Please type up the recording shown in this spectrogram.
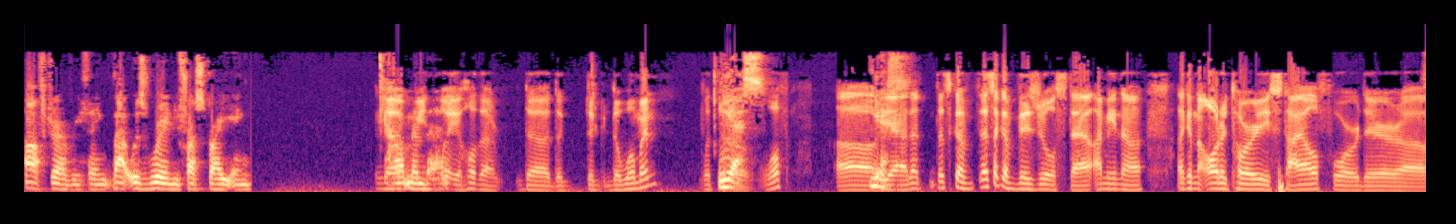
after everything. That was really frustrating. Wait, wait, hold on. The the the, the woman with the Yes. wolf. Uh, Yes. yeah, that that's like a that's like a visual style. I mean, uh, like an auditory style for their uh,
